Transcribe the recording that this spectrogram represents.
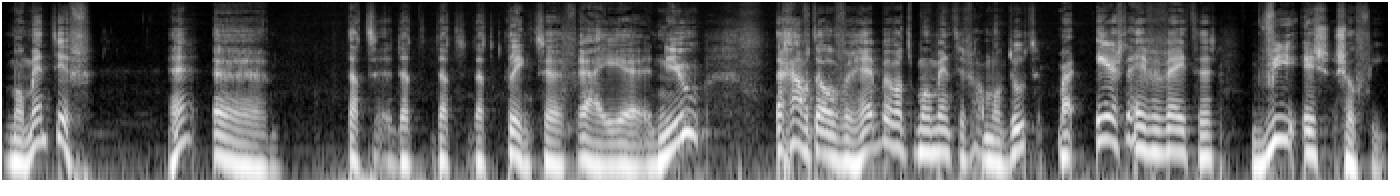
Momentive. Hè? dat, dat, dat, dat klinkt vrij nieuw. Daar gaan we het over hebben, wat Momentive allemaal doet. Maar eerst even weten, wie is Sophie?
